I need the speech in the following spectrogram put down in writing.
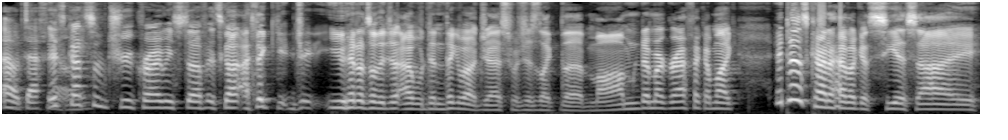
Oh, definitely. It's got some true crimey stuff. It's got. I think you you hit on something I didn't think about, Jess, which is like the mom demographic. I'm like, it does kind of have like a CSI.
